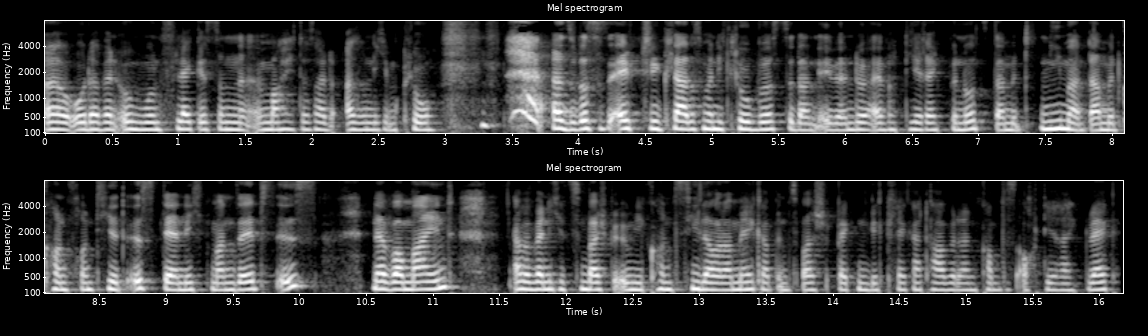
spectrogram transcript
Äh, oder wenn irgendwo ein Fleck ist, dann mache ich das halt, also nicht im Klo. also das ist echt klar, dass man die Klobürste dann eventuell einfach direkt benutzt, damit niemand damit konfrontiert ist, der nicht man selbst ist never mind. Aber wenn ich jetzt zum Beispiel irgendwie Concealer oder Make-up ins Waschbecken gekleckert habe, dann kommt das auch direkt weg.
